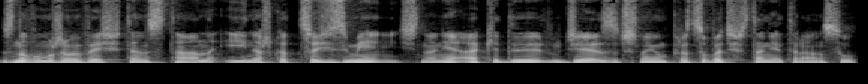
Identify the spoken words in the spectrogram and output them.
znowu możemy wejść w ten stan i na przykład coś zmienić, no nie? A kiedy ludzie zaczynają pracować w stanie transu,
